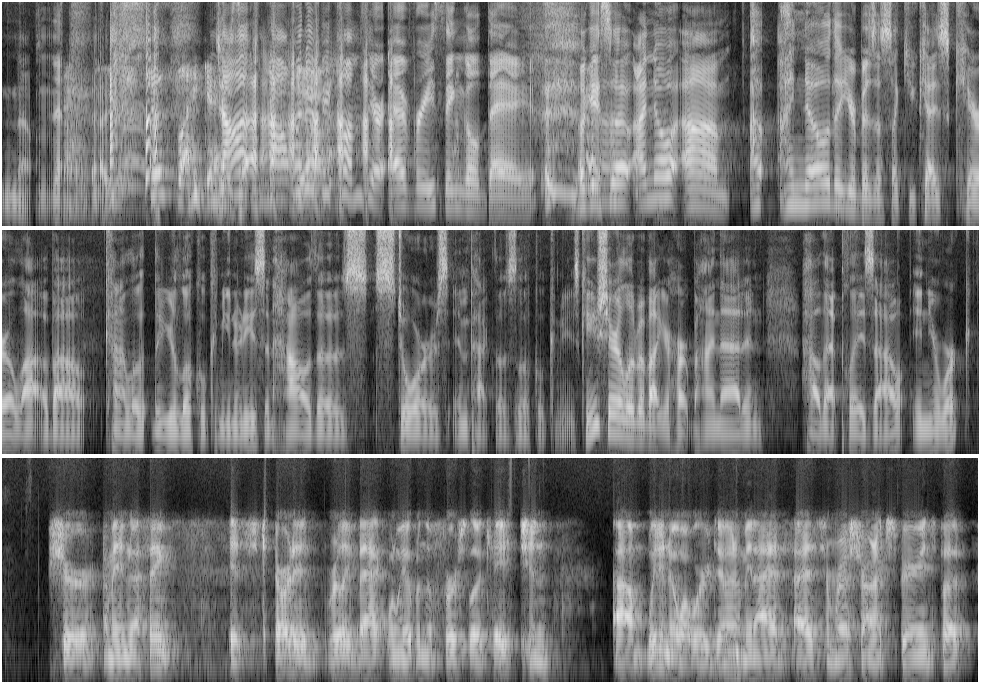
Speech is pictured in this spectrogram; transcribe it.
no, no. Just like it. Not, not when Yeah. it becomes your every single day. okay, so I know um, I, I know that your business, like you guys, care a lot about kind of lo- the, your local communities and how those stores impact those local communities. Can you share a little bit about your heart behind that and how that plays out in your work? Sure. I mean, I think it started really back when we opened the first location. Um, we didn't know what we were doing. I mean, I had I had some restaurant experience, but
